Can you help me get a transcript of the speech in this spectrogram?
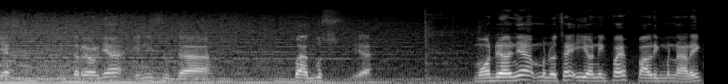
Yes, interiornya ini sudah bagus ya. Modelnya menurut saya Ioniq 5 paling menarik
